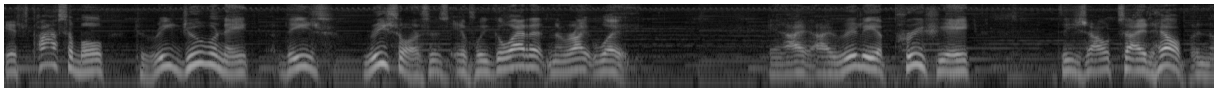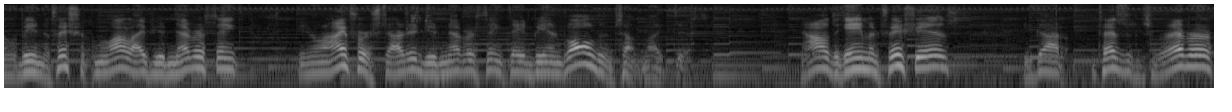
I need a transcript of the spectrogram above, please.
It's possible to rejuvenate these resources if we go at it in the right way. And I, I really appreciate these outside help and being the fish and wildlife. You'd never think, you know, when I first started, you'd never think they'd be involved in something like this. Now the game and fish is, you got pheasants forever,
